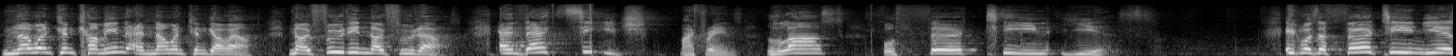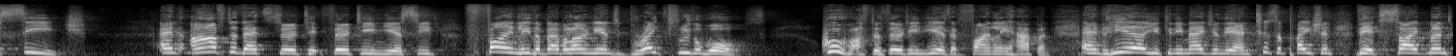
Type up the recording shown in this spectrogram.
No one can come in and no one can go out. No food in, no food out. And that siege, my friends, lasts for 13 years. It was a 13 year siege. And after that 13 year siege, finally the Babylonians break through the walls. Whew, after 13 years, that finally happened. And here you can imagine the anticipation, the excitement.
